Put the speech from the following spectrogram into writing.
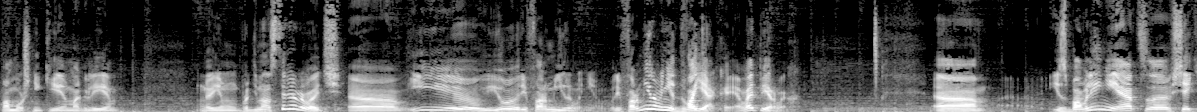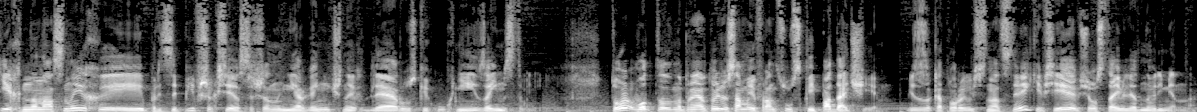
помощники могли ему продемонстрировать, э, и ее реформированием. Реформирование двоякое. Во-первых, э, избавление от э, всяких наносных и прицепившихся совершенно неорганичных для русской кухни заимствований. То, вот, э, например, той же самой французской подачи, из-за которой в 18 веке все все ставили одновременно.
